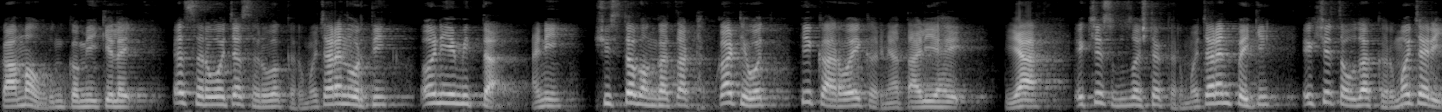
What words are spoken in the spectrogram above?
कामावरून कमी केलंय. या सर्वच्या सर्व कर्मचाऱ्यांवरती अनियमितता आणि शिस्तभंगाचा ठपका ठेवत ही कारवाई करण्यात आली आहे. या एकशे सदुसष्ट कर्मचाऱ्यांपैकी एकशे चौदा कर्मचारी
